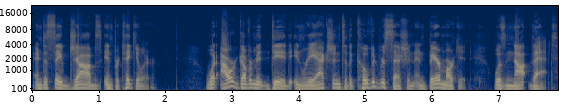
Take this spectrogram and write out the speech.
and to save jobs in particular. What our government did in reaction to the COVID recession and bear market was not that.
